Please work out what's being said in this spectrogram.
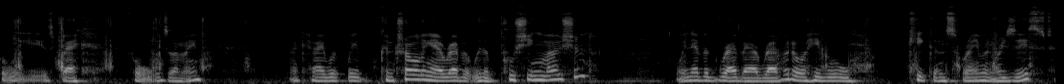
Pull the ears back, forwards I mean. Okay, we're, we're controlling our rabbit with a pushing motion. We never grab our rabbit or he will kick and scream and resist.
